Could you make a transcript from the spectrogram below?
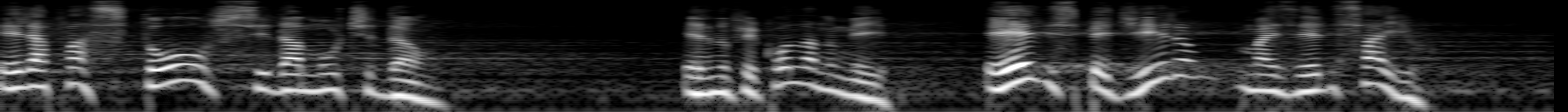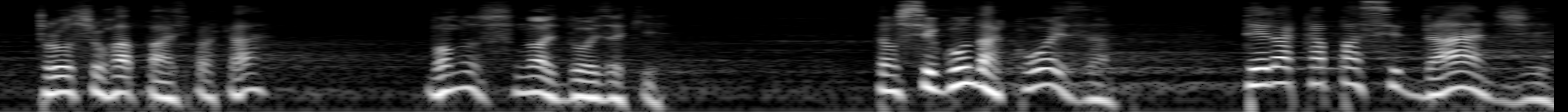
ele afastou-se da multidão. Ele não ficou lá no meio. Eles pediram, mas ele saiu. Trouxe o rapaz para cá Vamos nós dois aqui. Então, segunda coisa, ter a capacidade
